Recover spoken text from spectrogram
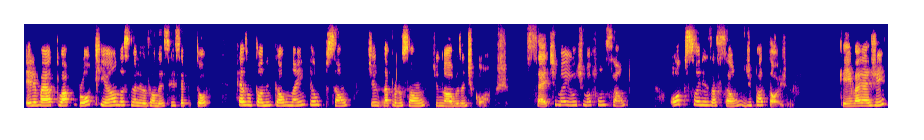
ele vai atuar bloqueando a sinalização desse receptor, resultando então na interrupção de, da produção de novos anticorpos. Sétima e última função, opsonização de patógenos. Quem vai agir?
